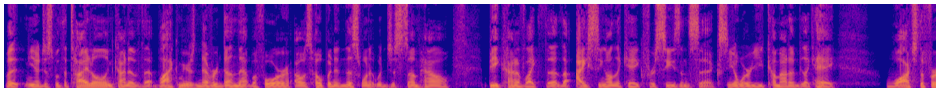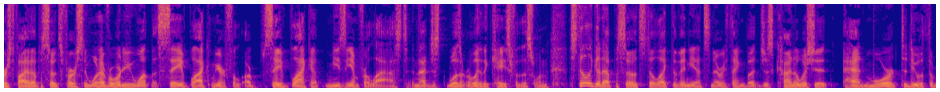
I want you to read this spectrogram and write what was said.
but you know, just with the title and kind of that Black Mirror's never done that before. I was hoping in this one it would just somehow be kind of like the the icing on the cake for season six. You know, where you'd come out and be like, hey. Watch the first five episodes first in whatever order you want, but save Black Mirror for or save Black Museum for last. And that just wasn't really the case for this one. Still a good episode, still like the vignettes and everything, but just kind of wish it had more to do with the,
